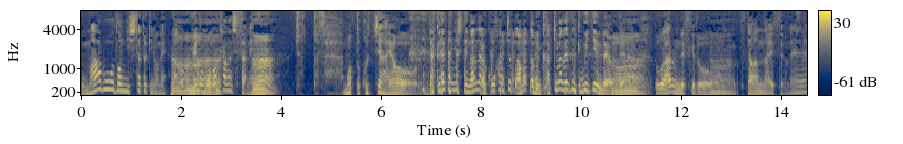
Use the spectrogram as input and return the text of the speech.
麻婆丼にした時のね、あの上の物悲しさね。うん。もっとこっちはよ、ダクダクにしてなんなら後半ちょっと余った分かき混ぜて拭いてんだよ、みたいなうんところあるんですけど、ん伝わんないですよね。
